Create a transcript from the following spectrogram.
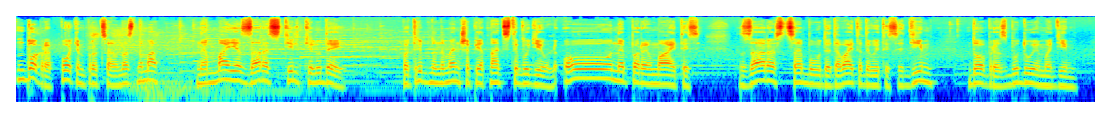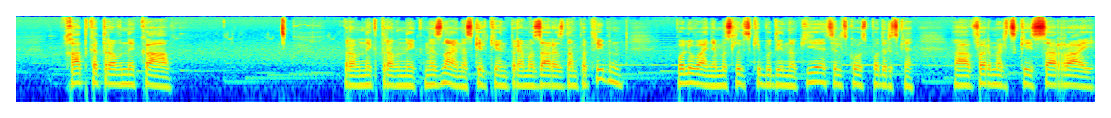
Ну, Добре, потім про це. У нас нема, немає зараз стільки людей. Потрібно не менше 15 будівель. О, не переймайтесь. Зараз це буде. Давайте дивитися. Дім. Добре, збудуємо дім. Хатка травника. Травник, травник. Не знаю, наскільки він прямо зараз нам потрібен. Полювання, мисливський будинок є, сільськогосподарське, фермерський сарай.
